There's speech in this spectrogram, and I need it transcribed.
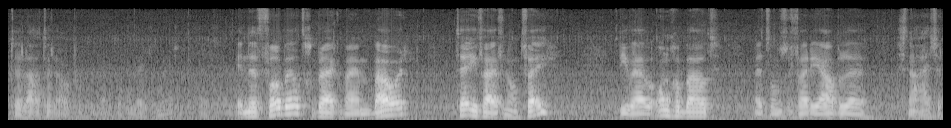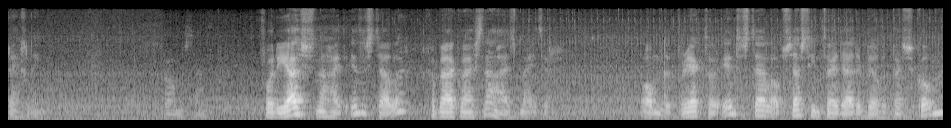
te laten lopen. In dit voorbeeld gebruiken wij een Bauer T502 die we hebben omgebouwd met onze variabele snelheidsregeling Voor de juiste snelheid in te stellen gebruiken wij een snelheidsmeter. Om de projector in te stellen op 16 2 derde beelden per seconde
